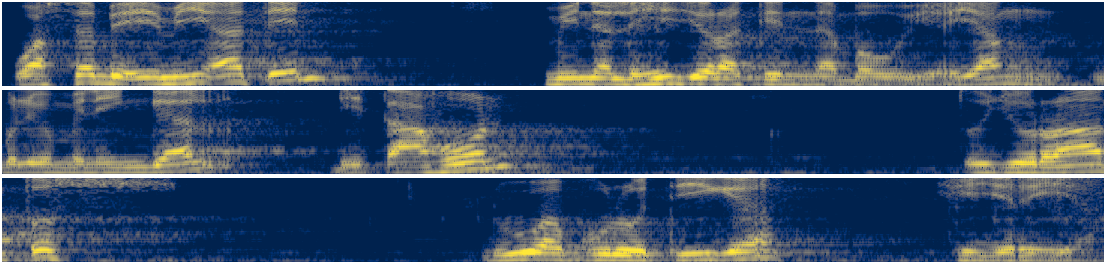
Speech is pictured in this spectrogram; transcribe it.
wa 700 min al-hijratin nabawiyah yang beliau meninggal di tahun 723 Hijriyah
